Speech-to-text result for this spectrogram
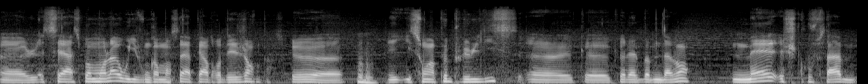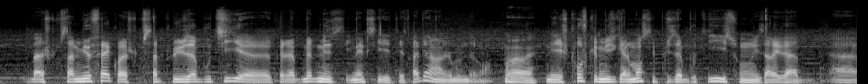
euh, c'est à ce moment-là où ils vont commencer à perdre des gens parce que euh, Mhm. ils sont un peu plus lisses euh, que, que l'album d'avant. Mais je trouve ça, bah, je trouve ça mieux fait, quoi. Je trouve ça plus abouti que la- même, même si- même s'il était très bien hein, l'album d'avant. Ouais, ouais. Mais je trouve que musicalement c'est plus abouti. Ils sont, ils arrivent à, à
